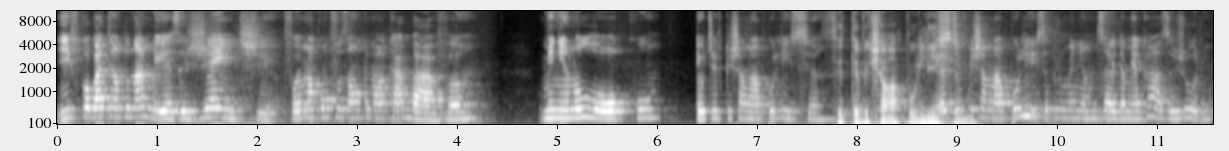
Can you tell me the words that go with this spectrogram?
e ficou batendo na mesa. Gente, foi uma confusão que não acabava. O menino louco, eu tive que chamar a polícia. Você teve que chamar a Eu polícia. tive que chamar a polícia pro menino sair da minha casa, juro.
